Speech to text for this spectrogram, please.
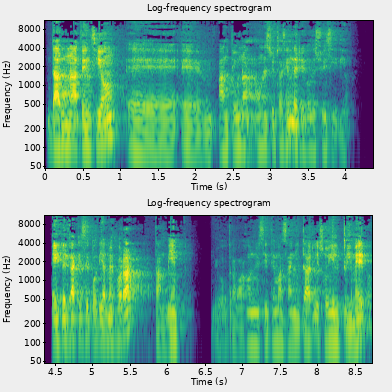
dar una atención eh, eh, ante una, una situación de riesgo de suicidio. ¿Es verdad que se podía mejorar? También. Yo trabajo en el sistema sanitario, soy el primero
